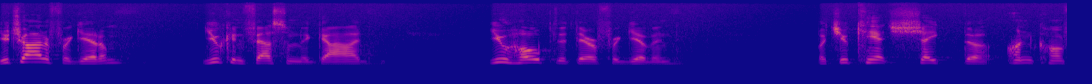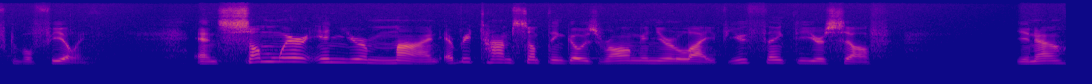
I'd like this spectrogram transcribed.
You try to forget them. You confess them to God. You hope that they're forgiven. But you can't shake the uncomfortable feeling. And somewhere in your mind, every time something goes wrong in your life, you think to yourself, you know,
